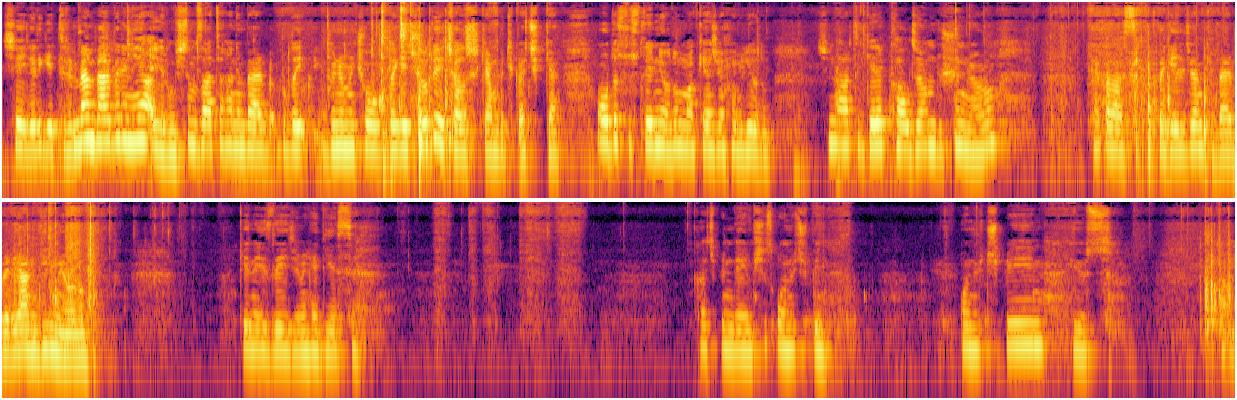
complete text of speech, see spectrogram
şeyleri getirin. Ben berbere niye ayırmıştım? Zaten hani berber, burada günümün çoğu burada geçiyordu ya çalışırken, butik açıkken. Orada süsleniyordum, makyaj yapabiliyordum. Şimdi artık gerek kalacağını düşünmüyorum. Ne kadar sıklıkla geleceğim ki berbere yani bilmiyorum. Gene izleyicimin hediyesi. Kaç bindeymişiz? 13 bin. 13 bin 100. Tamam.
